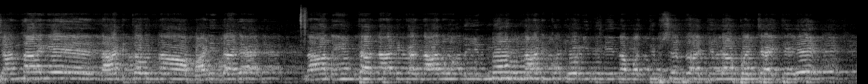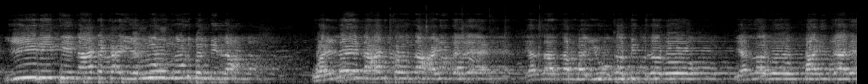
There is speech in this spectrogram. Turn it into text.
ಚೆನ್ನಾಗಿ ನಾಟಕವನ್ನ ಮಾಡಿದ್ದಾರೆ. ನಾನು ಇಂಥ ನಾಟಕ, ನಾನು ಒಂದು ಇನ್ನೂರು ನಾಟಕಕ್ಕೆ ಹೋಗಿದ್ದೀನಿ ನಮ್ಮ ತಿಪ್ಸಂದ್ರ ಜಿಲ್ಲಾ ಪಂಚಾಯತಿಗೆ. ಈ ರೀತಿ ನಾಟಕ ಎಲ್ಲೂ ಮೂಡಿ ಬಂದಿಲ್ಲ. ಒಳ್ಳೆ ನಾಟಕವನ್ನ ಆಡಿದ್ದಾರೆ ಎಲ್ಲ ನಮ್ಮ ಯುವಕ ಮಿತ್ರರು ಎಲ್ಲರೂ ಮಾಡಿದ್ದಾರೆ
